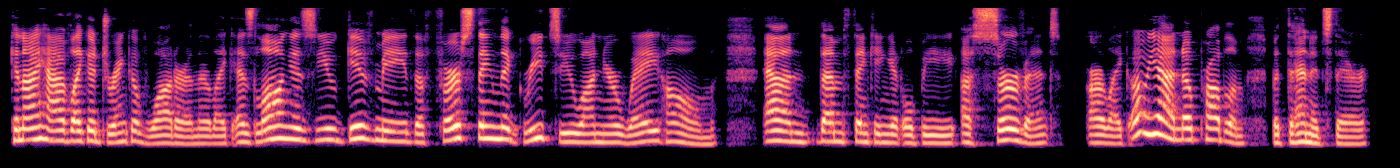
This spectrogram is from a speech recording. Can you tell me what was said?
can I have like a drink of water? And they're like, as long as you give me the first thing that greets you on your way home. And them thinking it'll be a servant are like, oh, yeah, no problem. But then it's their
